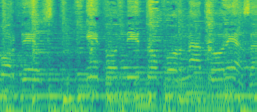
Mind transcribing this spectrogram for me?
Por e bonito por natureza.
